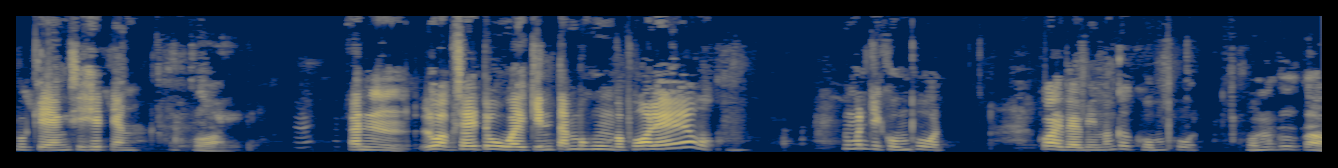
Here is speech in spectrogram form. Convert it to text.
บ่แกงสิเฮ็ดหยังก่อยอันลวกใส่ตู้ไว้กินตำบักหุ่งก็พอแล้วคือมันสิขมโพดก้อยแบบนี้มันก็ขมโพดผมคือเก่า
